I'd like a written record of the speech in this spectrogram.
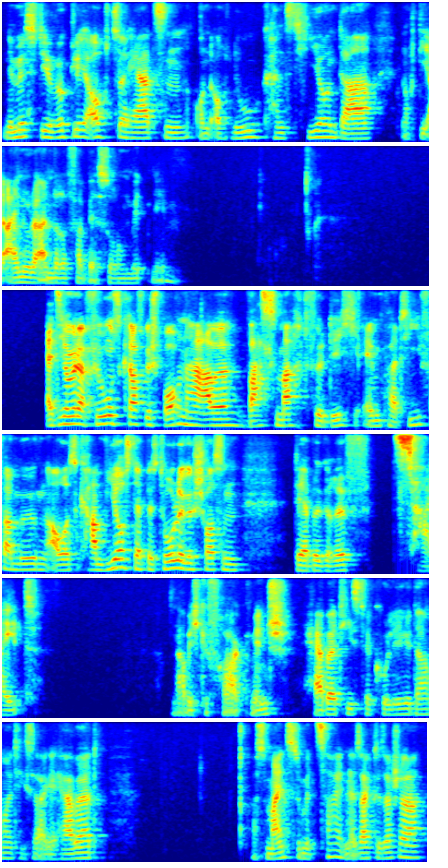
nimm es dir wirklich auch zu Herzen und auch du kannst hier und da noch die ein oder andere Verbesserung mitnehmen. Als ich mit einer Führungskraft gesprochen habe, was macht für dich Empathievermögen aus, kam wie aus der Pistole geschossen der Begriff Zeit. Dann habe ich gefragt, Mensch, Herbert hieß der Kollege damals. Ich sage, Herbert, was meinst du mit Zeit? Und er sagte, Sascha,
